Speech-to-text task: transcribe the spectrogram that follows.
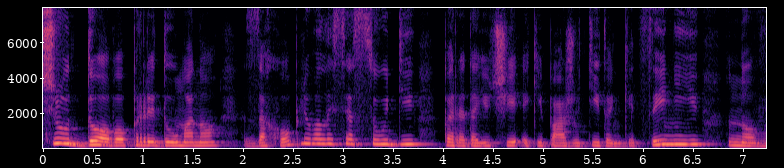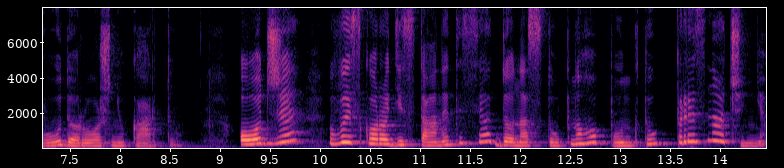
Чудово придумано! захоплювалися судді, передаючи екіпажу тітоньки Цинії нову дорожню карту. Отже, ви скоро дістанетеся до наступного пункту призначення.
